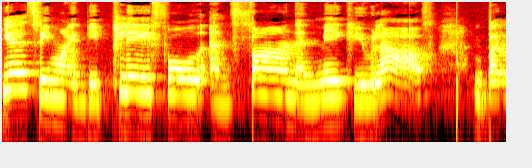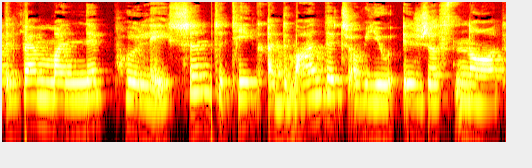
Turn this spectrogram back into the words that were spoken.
Yes, we might be playful and fun and make you laugh, but the manipulation to take advantage of you is just not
